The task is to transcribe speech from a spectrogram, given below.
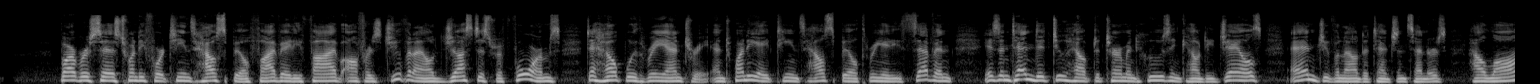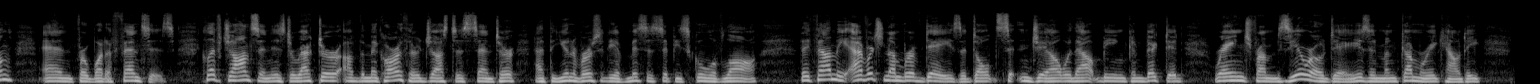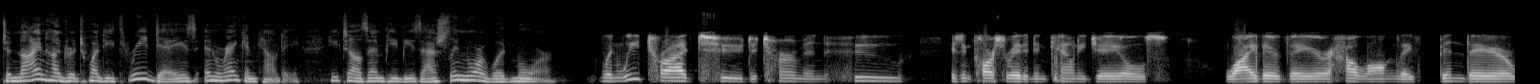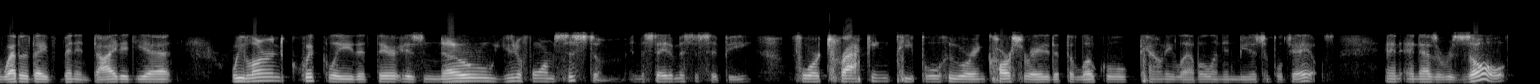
Barber says 2014's House Bill 585 offers juvenile justice reforms to help with reentry, and 2018's House Bill 387 is intended to help determine who's in county jails and juvenile detention centers, how long, and for what offenses. Cliff Johnson is director of the MacArthur Justice Center at the University of Mississippi School of Law. They found the average number of days adults sit in jail without being convicted range from zero days in Montgomery County to 923 days in Rankin County. He tells MPB's Ashley Norwood more. When we tried to determine who is incarcerated in county jails, why they're there, how long they've been there, whether they've been indicted yet, we learned quickly that there is no uniform system in the state of Mississippi for tracking people who are incarcerated at the local county level and in municipal jails. And, and as a result,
